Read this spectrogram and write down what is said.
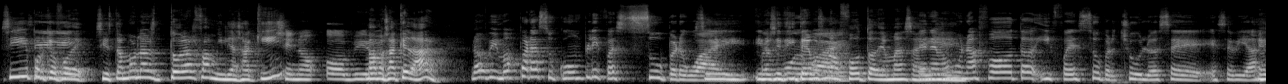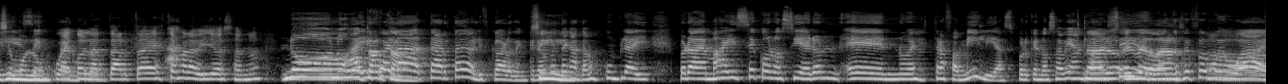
Sí, porque Sí. joder, si estamos las, todas las familias aquí, Si no, obvio. vamos a quedar. Nos vimos para su cumple y fue súper guay. Sí, y, nos- y tenemos guay. una foto además ahí. Tenemos una foto y fue súper chulo ese, ese viaje Ese y ese Ah, encuentro. con la tarta esta maravillosa, ¿no? No, no hubo ahí tarta. fue la tarta de Olive Garden. Creo Sí. que te cantamos cumple ahí. Pero además ahí se conocieron eh, nuestras familias porque no se habían Claro, es conocido. verdad. Entonces fue muy Ay. guay.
